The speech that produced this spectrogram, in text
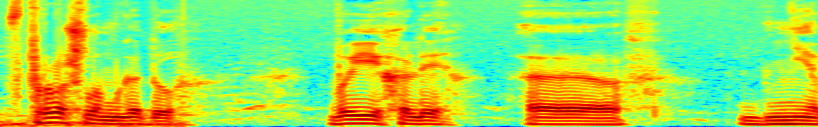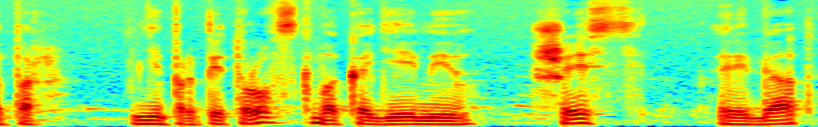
В прошлом году выехали э, в Днепр, Днепропетровск в академию. Шесть ребят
